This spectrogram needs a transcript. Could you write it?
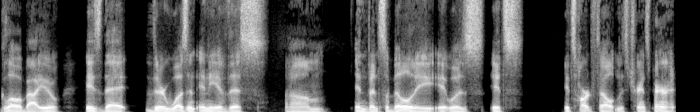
glow about you is that there wasn't any of this um, invincibility. It was it's it's heartfelt and it's transparent.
